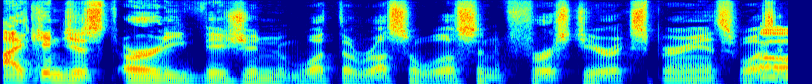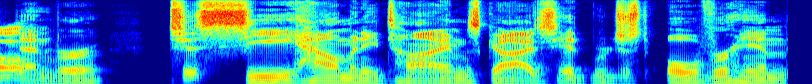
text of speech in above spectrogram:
I can just already vision what the Russell Wilson first year experience was oh. in Denver to see how many times guys hit were just over him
